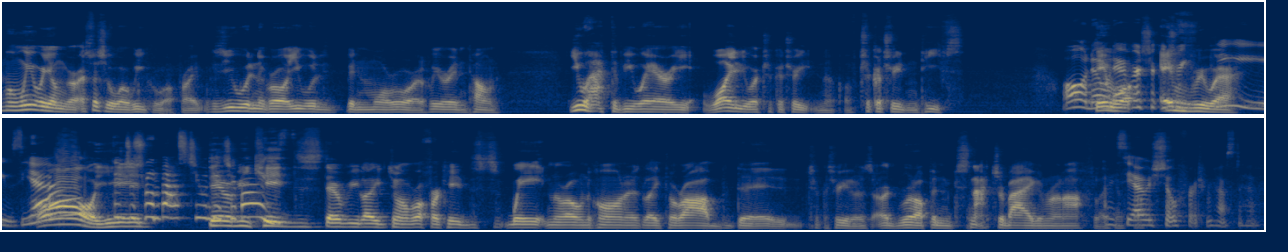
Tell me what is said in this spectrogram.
When we were younger, especially where we grew up, right? Because you wouldn't have grown, you would have been more rural if we were in town. You had to be wary while you were trick or treating of trick or treating thieves. Oh no, They were never trick or treat everywhere. thieves. Yeah. Oh, They yeah. just run past you and There would be kids, there would be like, you know, rougher kids waiting around the corners, like to rob the trick or treaters or run up and snatch your bag and run off. Like, and See. I was chauffeured from house to house.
